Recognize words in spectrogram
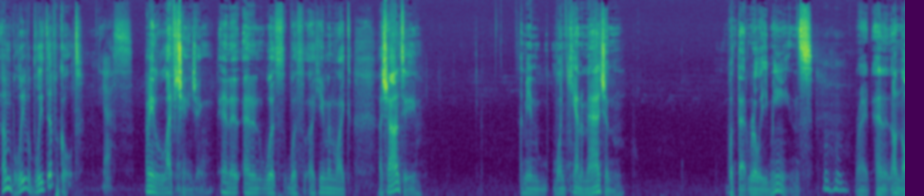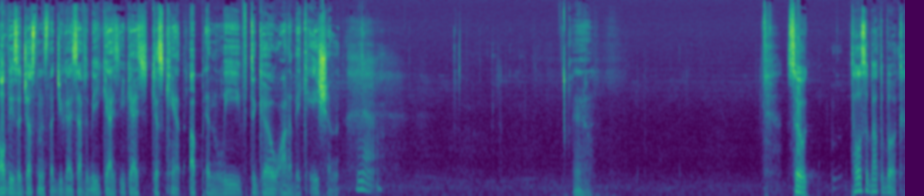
unbelievably difficult. Yes. I mean, life changing, and it, and with with a human like Ashanti, I mean, one can't imagine what that really means, mm-hmm. right? And on all these adjustments that you guys have to be, you guys, you guys just can't up and leave to go on a vacation. No. Yeah. So, tell us about the book.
